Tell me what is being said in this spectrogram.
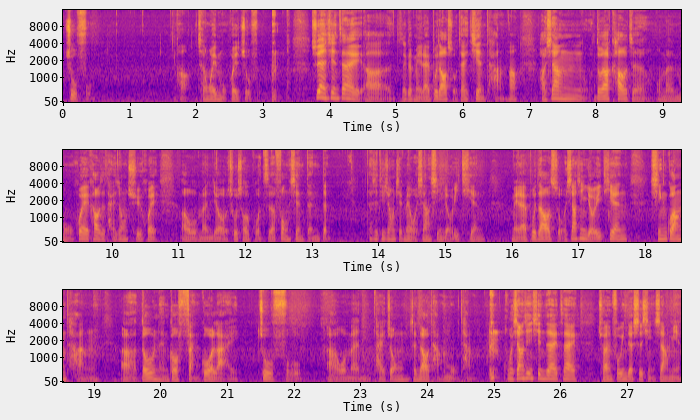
祝福。好，成为母会祝福。虽然现在呃，那个美莱布道所在建堂哈，好像都要靠着我们母会，靠着台中区会，呃，我们有出手果子的奉献等等。但是弟兄姐妹，我相信有一天美莱布道所，相信有一天星光堂啊、都能够反过来祝福啊、我们台中真道堂母堂。我相信现在在传福音的事情上面，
